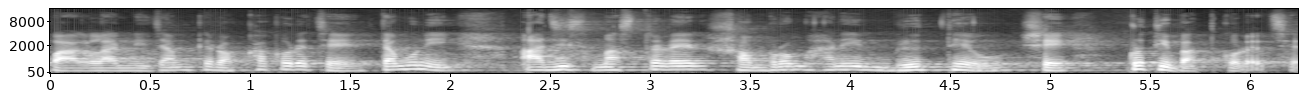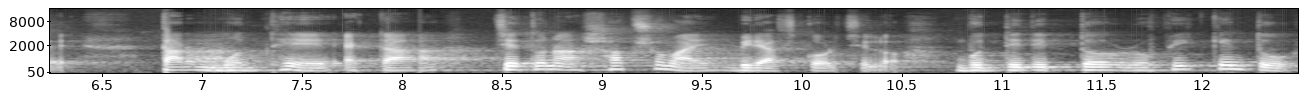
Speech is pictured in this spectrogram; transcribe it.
পাগলা নিজামকে রক্ষা করেছে, তেমনি আজিজ মাস্টারের সম্ভ্রমহানির বিরুদ্ধেও সে প্রতিবাদ করেছে। তার মধ্যে একটা চেতনা সবসময় বিরাজ করছিল। বুদ্ধিদীপ্ত রফিক কিন্তু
